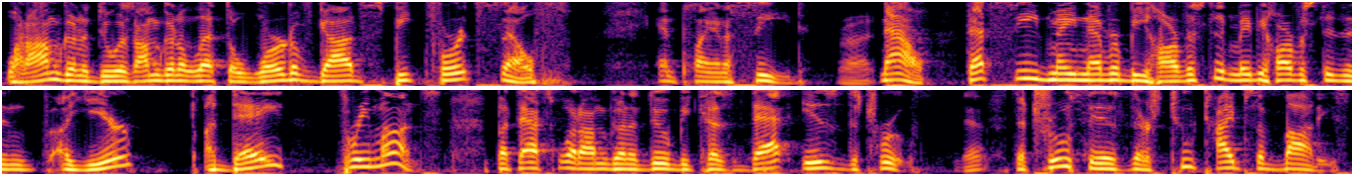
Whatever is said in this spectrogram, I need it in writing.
What I'm going to do is I'm going to let the word of God speak for itself and plant a seed. Right. Now, that seed may never be harvested, maybe harvested in a year, a day, three months. But that's what I'm going to do because that is the truth. Yep. The truth is there's two types of bodies,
